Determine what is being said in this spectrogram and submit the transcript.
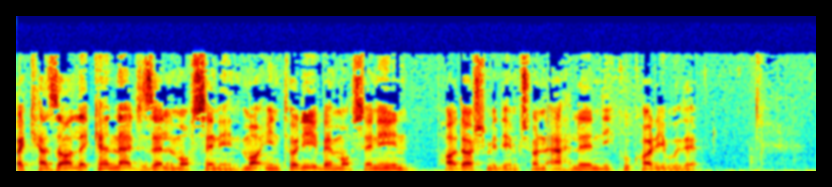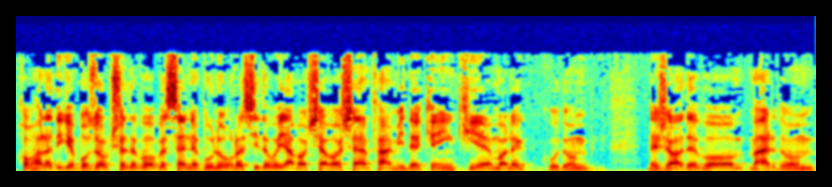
و کذالک نجز المحسنین. ما اینطوری به محسنین پاداش میدیم چون اهل نیکوکاری بوده. خب حالا دیگه بزرگ شده و به سن بلوغ رسیده و یواش یواش هم فهمیده که این کیه مال کدوم نژاده و مردم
